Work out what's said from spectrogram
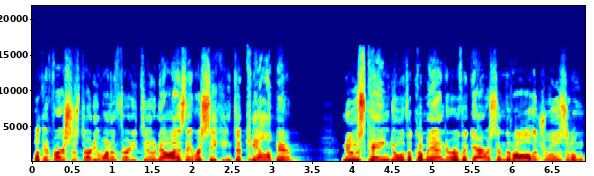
Look at verses 31 and 32. Now, as they were seeking to kill him, News came to the commander of the garrison that all the Jerusalem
